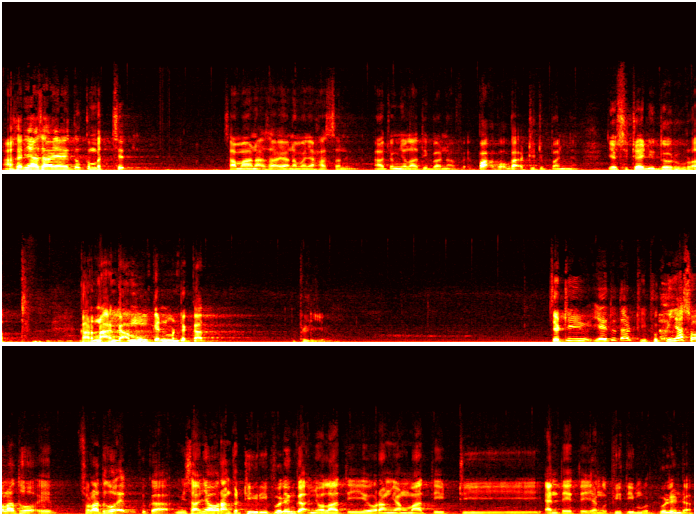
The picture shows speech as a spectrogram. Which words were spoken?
Akhirnya saya itu ke masjid sama anak saya namanya Hasan. Acung nyelati banafe pak kok nggak di depannya? Ya sudah ini darurat. Karena nggak mungkin mendekat beliau jadi ya itu tadi buktinya sholat goib Sholat goib juga misalnya orang kediri boleh nggak nyolati orang yang mati di NTT yang lebih timur boleh nggak?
